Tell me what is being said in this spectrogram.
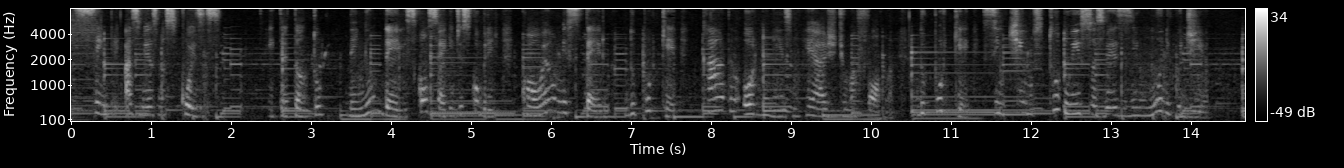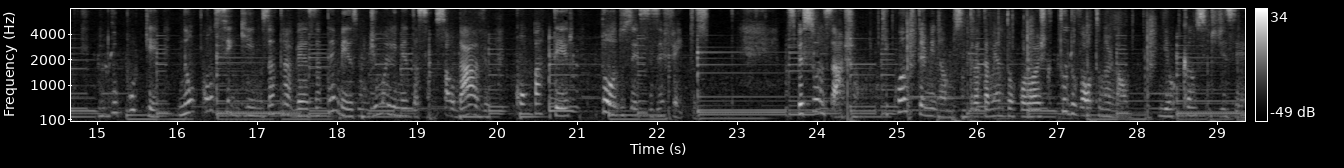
sempre as mesmas coisas. Entretanto, nenhum deles consegue descobrir qual é o mistério do porquê cada organismo reage de uma forma, do porquê sentimos tudo isso às vezes em um único dia do porquê não conseguimos, através até mesmo de uma alimentação saudável, combater todos esses efeitos. As pessoas acham que quando terminamos um tratamento oncológico tudo volta ao normal. E eu canso de dizer,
